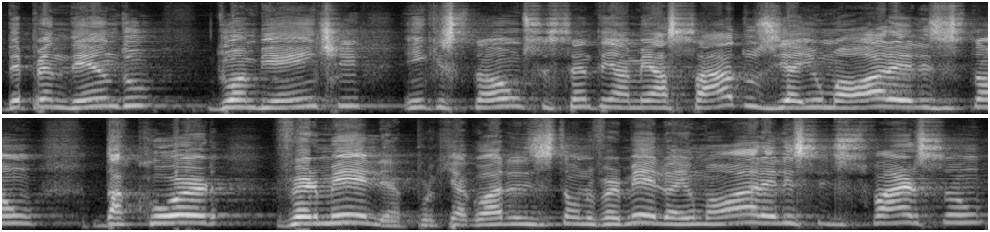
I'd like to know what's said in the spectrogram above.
dependendo do ambiente em que estão, se sentem ameaçados, e aí uma hora eles estão da cor vermelha, porque agora eles estão no vermelho, aí uma hora eles se disfarçam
